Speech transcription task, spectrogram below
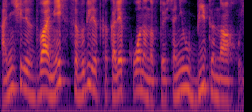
они через два месяца выглядят как Олег Кононов, то есть они убиты нахуй.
